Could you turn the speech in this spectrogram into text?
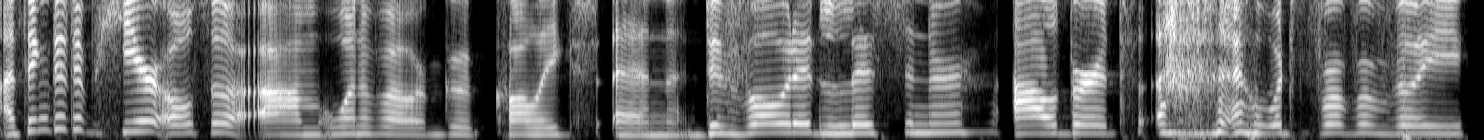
I think that here also um, one of our good colleagues and devoted listener, Albert, would probably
